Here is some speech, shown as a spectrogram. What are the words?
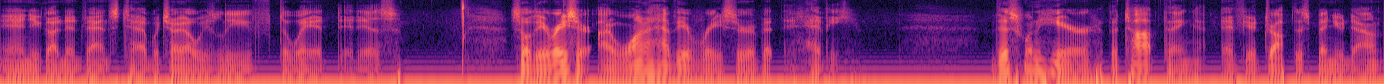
and you got an advanced tab, which I always leave the way it, it is. So the eraser. I want to have the eraser a bit heavy. This one here, the top thing, if you drop this menu down,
